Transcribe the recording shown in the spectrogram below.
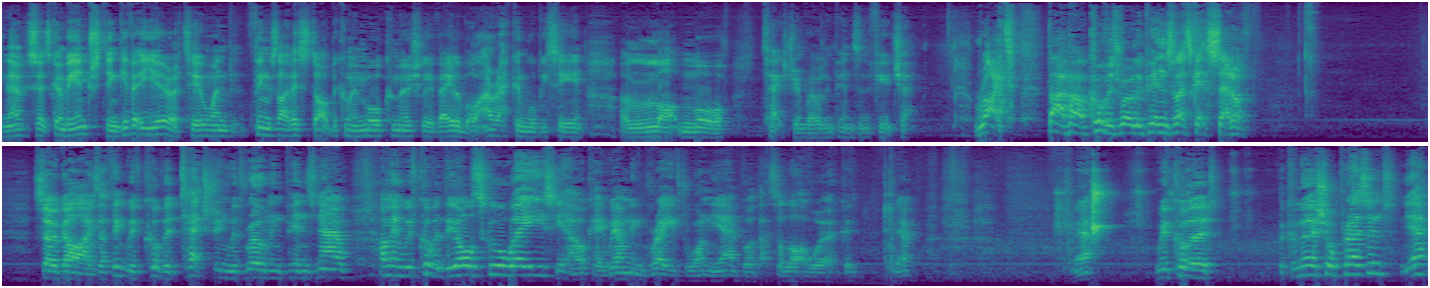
You know, so it's going to be interesting. Give it a year or two when things like this start becoming more commercially available. I reckon we'll be seeing a lot more texturing rolling pins in the future. Right, that about covers rolling pins. Let's get set up. So guys, I think we've covered texturing with rolling pins now. I mean, we've covered the old school ways. Yeah, okay, we haven't engraved one yet, but that's a lot of work. And, know, yeah. We've covered the commercial present. Yeah,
